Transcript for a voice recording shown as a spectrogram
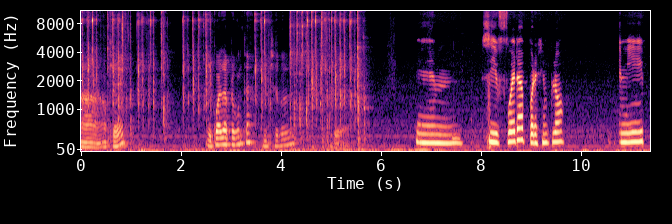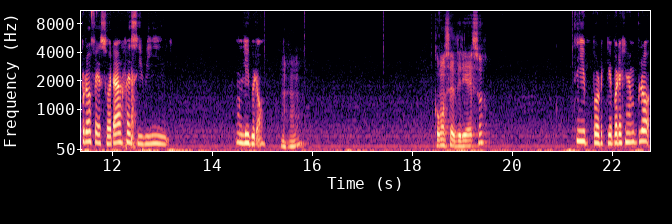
Ah, ok. ¿Y cuál es la pregunta? Em, si fuera, por ejemplo, de mi profesora recibí un libro. ¿Cómo se diría eso? Sí, porque, por ejemplo,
